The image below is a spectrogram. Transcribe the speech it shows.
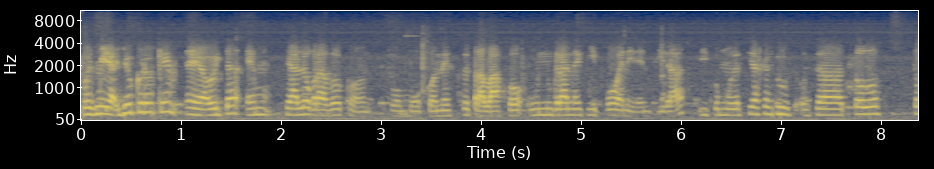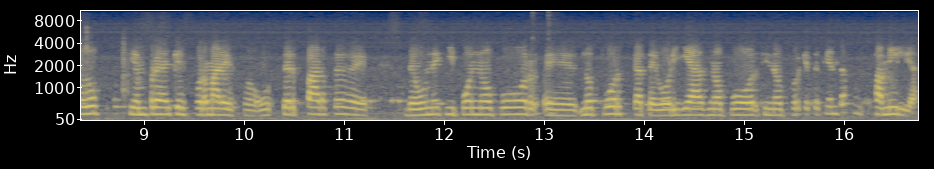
Pues mira, yo creo que eh, ahorita se ha logrado con, como con este trabajo un gran equipo en identidad y como decía Jesús, o sea, todos, todos siempre hay que formar eso, ser parte de, de un equipo no por, eh, no por categorías, no por, sino porque te sientas familia.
